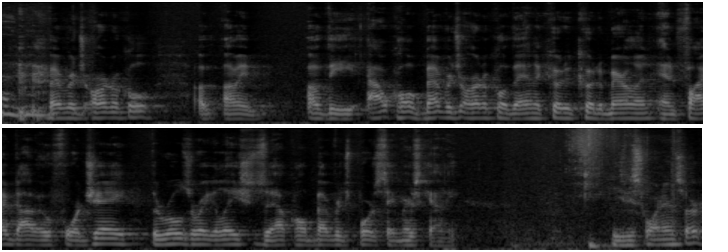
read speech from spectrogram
beverage article, of, I mean, of the alcohol beverage article of the Annotated Code of Maryland and 5.04J, the rules and regulations of the Alcohol Beverage Board of St. Mary's County. You be sworn in, sir?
